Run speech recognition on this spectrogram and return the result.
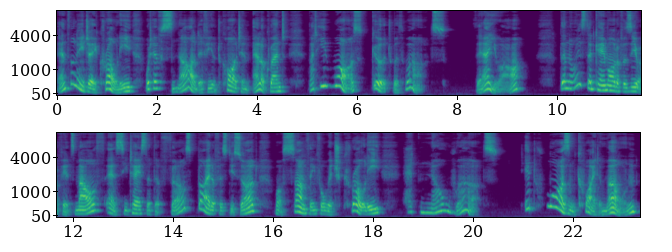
Anthony J. Crowley would have snarled if you'd called him eloquent, but he was good with words. There you are. The noise that came out of Aziraphale's mouth as he tasted the first bite of his dessert was something for which Crowley had no words. It wasn't quite a moan,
